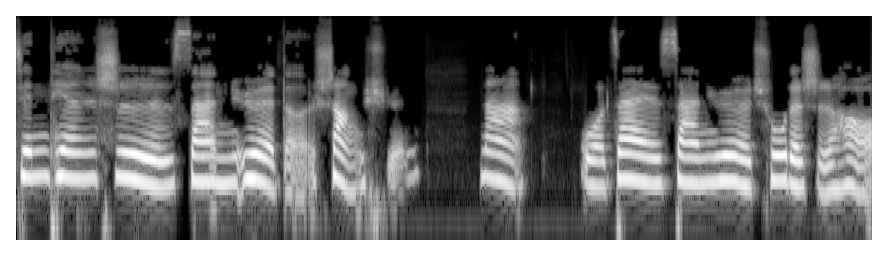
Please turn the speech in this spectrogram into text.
今天是三月的上旬，那我在三月初的时候，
